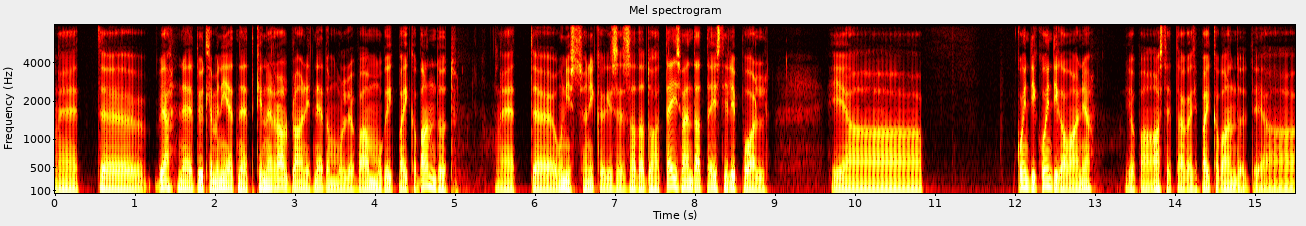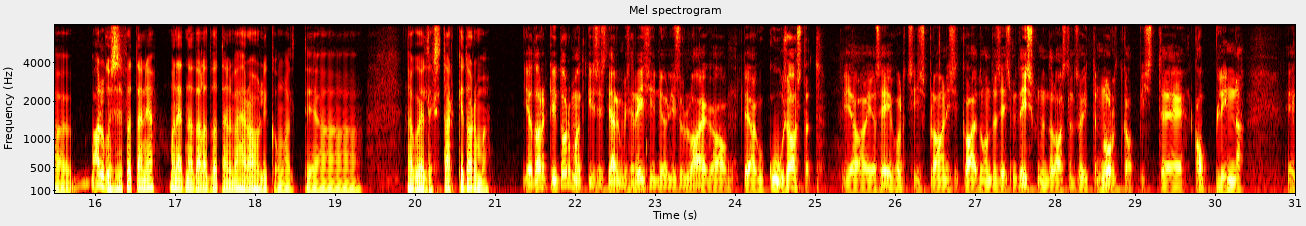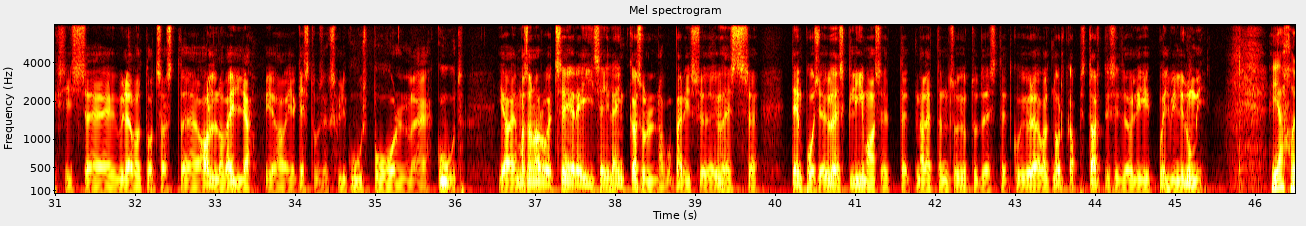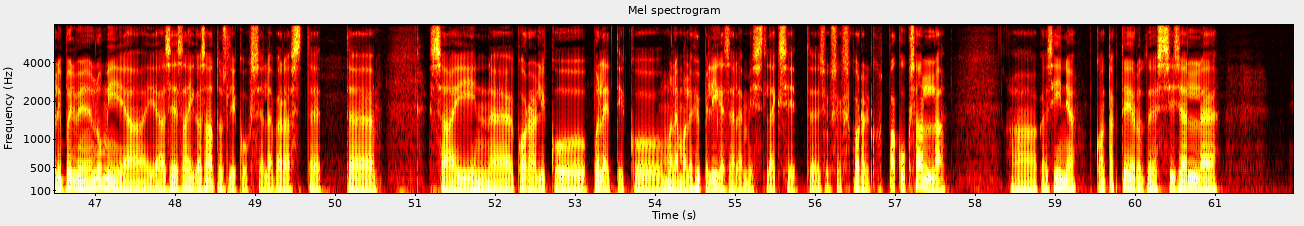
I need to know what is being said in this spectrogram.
et jah, need, ütleme nii, et need generaalplaanid, need on mul juba ammu kõik paika pandud. et unistus on ikkagi see sada tuhat täis vändata Eesti lipu all ja kondi, kondikava on jah, juba aastaid tagasi paika pandud ja alguses võtan jah, mõned nädalad võtan vähe rahulikumalt ja nagu öeldakse, tark ei torma. ja tark ei tormanudki, sest järgmise reisini oli sul aega peaaegu kuus aastat ja, ja seekord siis plaanisid kahe tuhande seitsmeteistkümnendal aastal sõita Nordkapist eh, Kaplinna ehk siis ülevalt otsast alla välja ja, ja kestvuseks oli kuus pool kuud. ja, ja ma saan aru, et see reis ei läinud ka sul nagu päris ühes tempos ja ühes kliimas, et, et mäletan su juttudest, et kui ülevalt Nordkapist startisid, oli põlvini lumi. jah, oli põlvini lumi ja, ja see sai ka saatuslikuks, sellepärast et äh, sain äh, korraliku põletiku mõlemale hüppeliigesele, mis läksid niisuguseks äh, korralikuks pakuks alla. aga siin jah, kontakteerudes siis jälle äh,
